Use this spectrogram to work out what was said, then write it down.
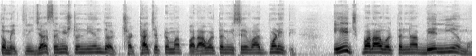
તમે ત્રીજા સેમિસ્ટરની અંદર છઠ્ઠા ચેપ્ટરમાં પરાવર્તન વિશે વાત ભણી હતી. એ જ પરાવર્તનના બે નિયમો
